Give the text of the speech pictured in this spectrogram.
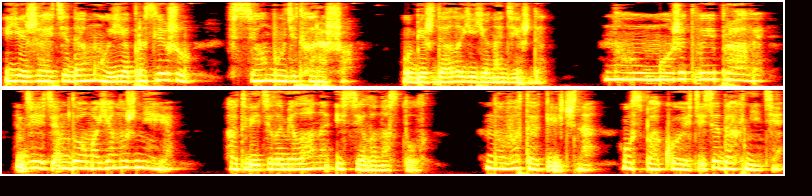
«Езжайте домой, я прослежу. Все будет хорошо», – убеждала ее Надежда. «Ну, может, вы и правы. Детям дома я нужнее», – ответила Милана и села на стул. «Ну вот и отлично. Успокойтесь, отдохните.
